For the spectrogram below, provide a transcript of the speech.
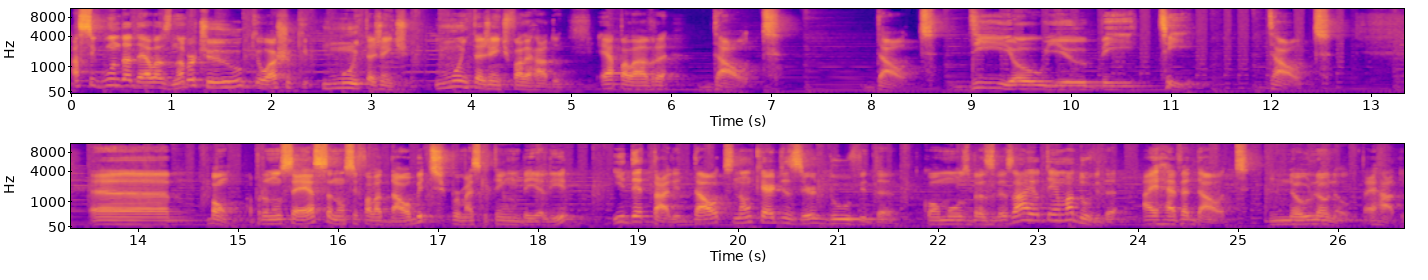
A segunda delas, number two, que eu acho que muita gente, muita gente fala errado, é a palavra doubt. Doubt. D-O-U-B-T. Doubt. Uh, bom, a pronúncia é essa, não se fala Daubit, por mais que tenha um B ali. E detalhe, doubt não quer dizer dúvida, como os brasileiros, ah, eu tenho uma dúvida. I have a doubt. No, no, no, tá errado.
